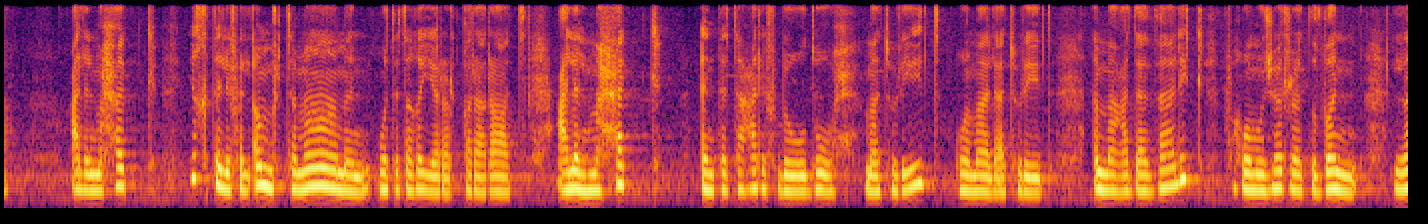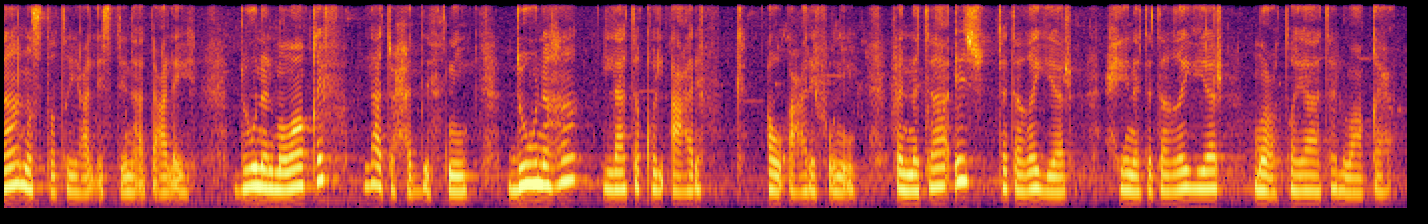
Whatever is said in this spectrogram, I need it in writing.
على المحك يختلف الأمر تماما وتتغير القرارات على المحك. أنت تعرف بوضوح ما تريد وما لا تريد. أما عدا ذلك فهو مجرد ظن لا نستطيع الاستناد عليه. دون المواقف لا تحدثني. دونها لا تقل أعرفك أو أعرفني. فالنتائج تتغير حين تتغير معطيات الواقع.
